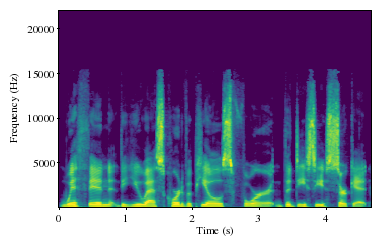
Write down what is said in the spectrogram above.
within the U.S. Court of Appeals for the D.C. Circuit.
